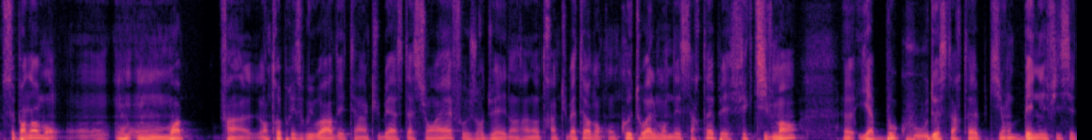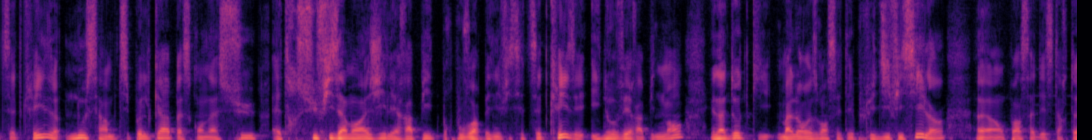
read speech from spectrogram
cependant, bon, moi, enfin, l'entreprise WeWard était incubée à Station F. Aujourd'hui, elle est dans un autre incubateur. Donc, on côtoie le monde des startups. Et effectivement, il y a beaucoup de startups qui ont bénéficié de cette crise. Nous, c'est un petit peu le cas parce qu'on a su être suffisamment agile et rapide pour pouvoir bénéficier de cette crise et innover rapidement. Il y en a d'autres qui, malheureusement, c'était plus difficile. Hein. Euh, on pense à des startups.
